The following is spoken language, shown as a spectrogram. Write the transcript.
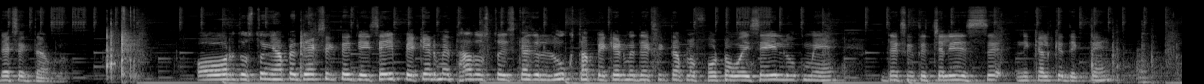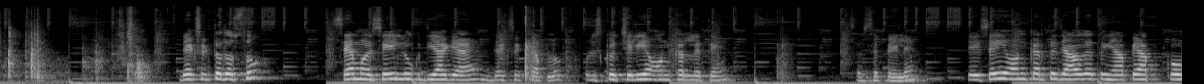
देख सकते हैं आप लोग। और दोस्तों, यहाँ पे देख सकते हैं, जैसे ही पैकेट में था दोस्तों, इसका जो लुक था पैकेट में देख सकते हैं आप लोग फ़ोटो वैसे ही लुक में है। देख सकते हैं, चलिए इससे निकल के देखते हैं। देख सकते हो दोस्तों सेम वैसे ही लुक दिया गया है, देख सकते हैं आप लोग। और इसको चलिए ऑन कर लेते हैं, सबसे पहले। जैसे ही ऑन करते जाओगे तो यहाँ पे आपको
